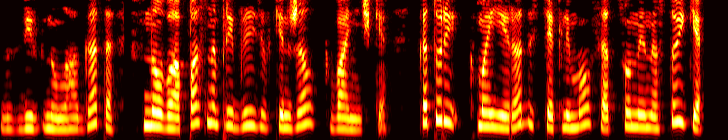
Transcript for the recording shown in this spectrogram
Взвизгнула Агата, снова опасно приблизив кинжал к Ванечке, который, к моей радости, оклемался от сонной настойки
